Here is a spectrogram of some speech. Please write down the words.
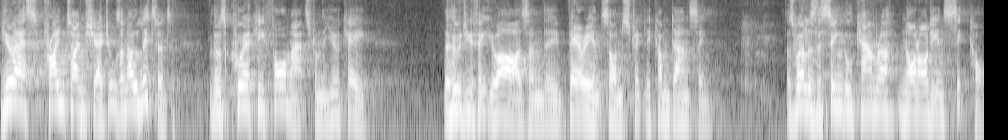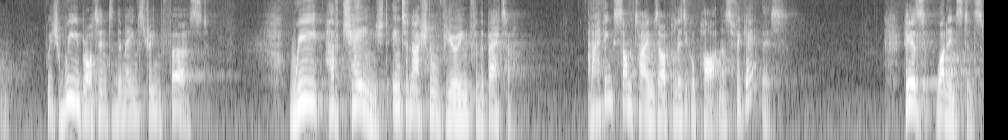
US primetime schedules are now littered with those quirky formats from the UK. The Who Do You Think You Are's and the variants on Strictly Come Dancing, as well as the single camera, non audience sitcom, which we brought into the mainstream first. We have changed international viewing for the better. And I think sometimes our political partners forget this. Here's one instance.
